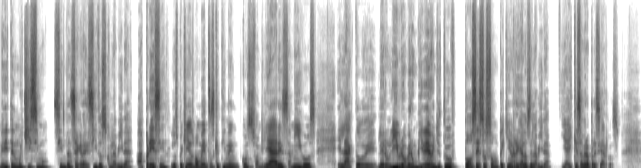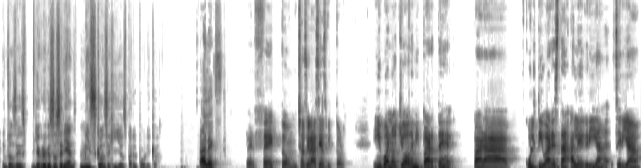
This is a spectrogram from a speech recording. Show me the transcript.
mediten muchísimo, siéntanse agradecidos con la vida, aprecien los pequeños momentos que tienen con sus familiares, amigos, el acto de leer un libro, ver un video en YouTube, todos esos son pequeños regalos de la vida y hay que saber apreciarlos. Entonces, yo creo que esos serían mis consejillos para el público. Alex. Perfecto, muchas gracias, Víctor. Y bueno, yo de mi parte, para cultivar esta alegría, sería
